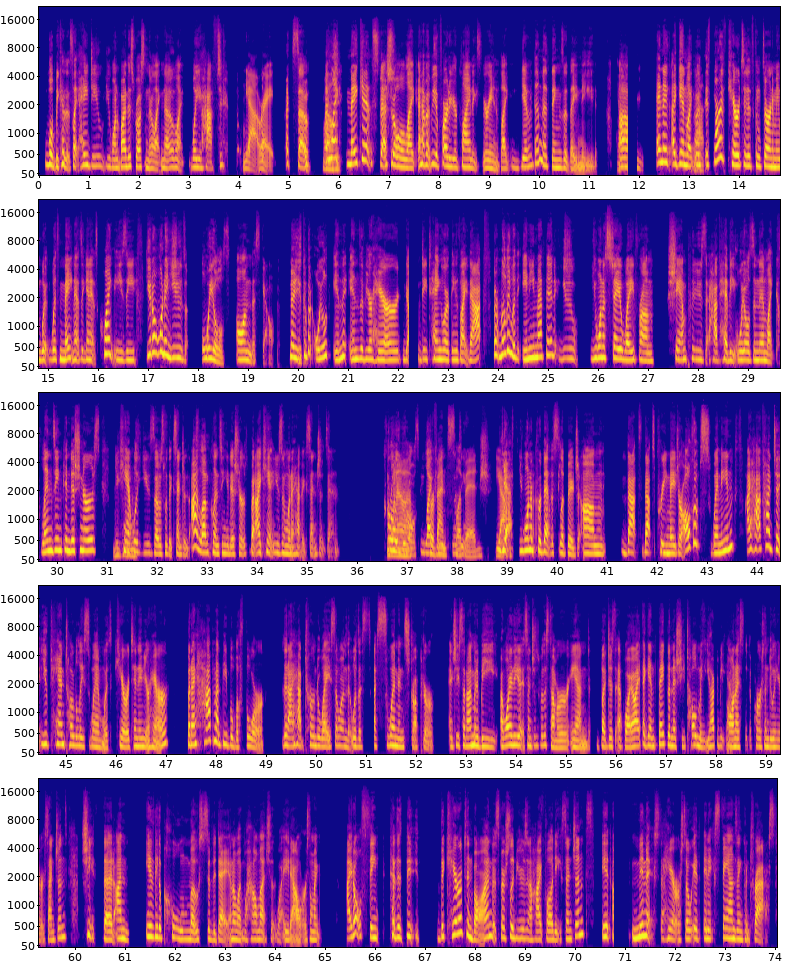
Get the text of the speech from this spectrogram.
Well, because it's like, hey, do you you want to buy this brush? And they're like, no. I'm like, well, you have to. Yeah. Right. So and like make it special. Like have it be a part of your client experience. Like give them the things that they need. Yeah. Um, And it, again, like Yeah. as far as keratin is concerned, I mean, with, with maintenance, again, it's quite easy. You don't want to use oils on the scalp. No, you can put oils in the ends of your hair, de- detangler, things like that. But really, with any method, you you want to stay away from shampoos that have heavy oils in them, like cleansing conditioners. You can't Mhm. really use those with extensions. I love cleansing conditioners, but I can't use them when I have extensions in. Curly girls like prevent slippage. Yeah. Yes, you want to prevent the slippage. Um, that's that's pretty major. Also, swimming. I have had to. You can totally swim with keratin in your hair, but I have had people before that I have turned away. Someone that was a, a swim instructor, and she said, "I'm going to be. I wanted to get extensions for the summer, and but just FYI, again, thank goodness she told me you have to be Yeah. honest with the person doing your extensions. She said, "I'm in the pool most of the day," and I'm like, "Well, how much? Like, what, eight hours?" I'm like, I don't think because the the keratin bond, especially if you're using a high quality extension, it mimics the hair, so it it expands and contracts.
